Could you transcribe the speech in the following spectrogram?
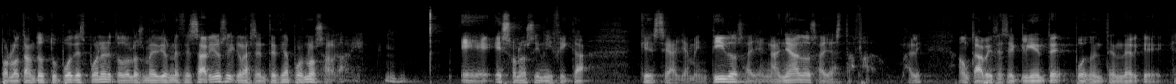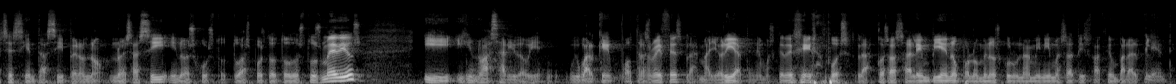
Por lo tanto, tú puedes poner todos los medios necesarios y que la sentencia pues no salga bien. Eh, eso no significa que se haya mentido, se haya engañado, se haya estafado, ¿vale? Aunque a veces el cliente puedo entender que, que se sienta así, pero no, no es así y no es justo. Tú has puesto todos tus medios y, y no ha salido bien. Igual que otras veces, la mayoría, tenemos que decir, pues las cosas salen bien o por lo menos con una mínima satisfacción para el cliente.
